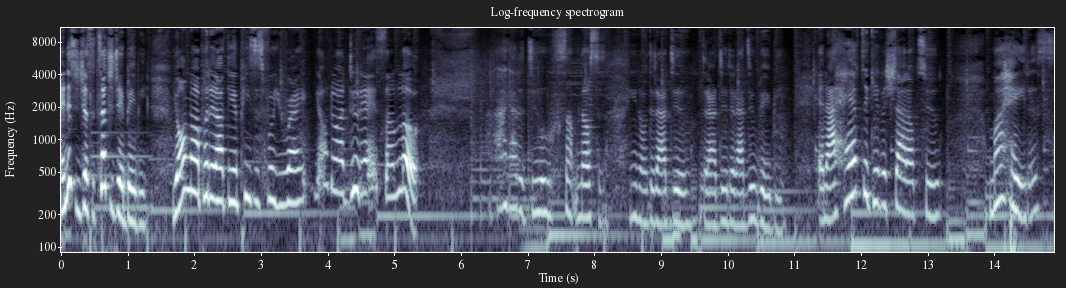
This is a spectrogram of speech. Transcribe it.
And this is just a touch of J, baby. Y'all know I put it out there in pieces for you, right? Y'all know I do that. So look, I gotta do something else. You know, that I do, that I do, that I do, baby. And I have to give a shout out to my haters.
